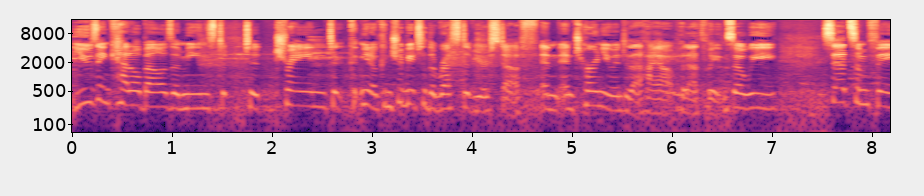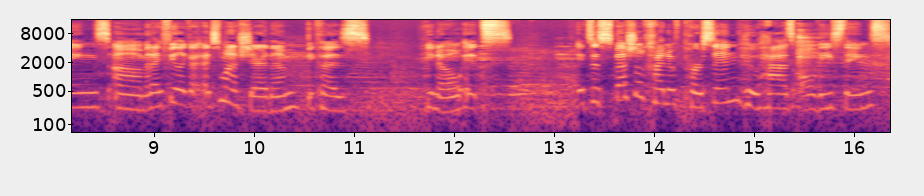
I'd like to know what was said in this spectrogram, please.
using kettlebell as a means to, to train to you know contribute to the rest of your stuff and, and turn you into that high output athlete. And so we said some things, um, and I feel like I, I just want to share them because you know it's it's a special kind of person who has all these things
